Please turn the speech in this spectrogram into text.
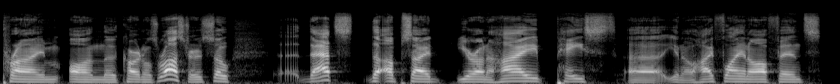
prime on the Cardinals roster. So uh, that's the upside. You're on a high pace, uh, you know, high flying offense,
